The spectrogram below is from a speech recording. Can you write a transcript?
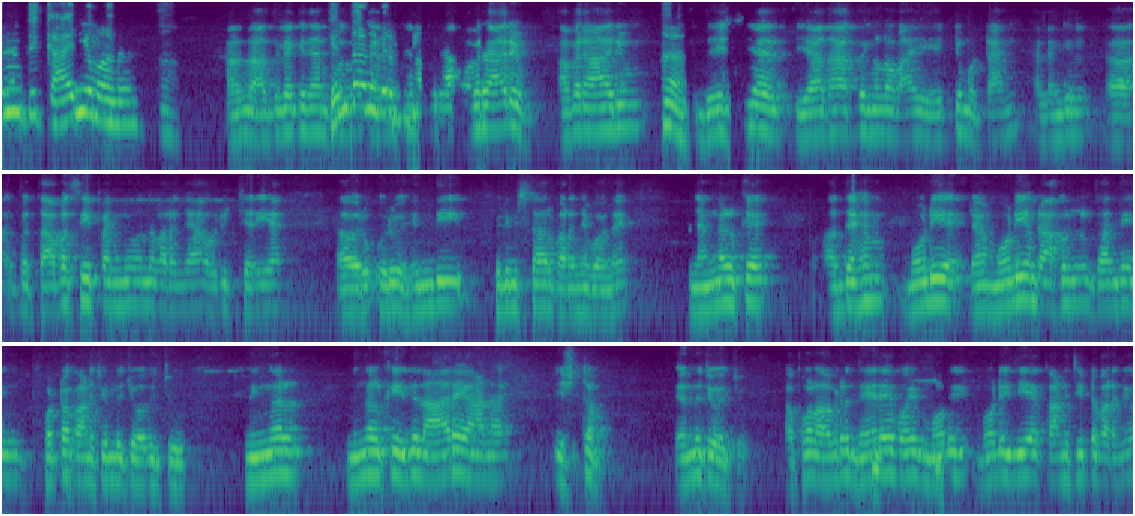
എന്ത് കാര്യമാണ്? അല്ല അതിലേക്ക് ഞാൻ അവരാരും അവരാരും ദേശീയ യാഥാർത്ഥ്യങ്ങളുമായി ഏറ്റുമുട്ടാൻ അല്ലെങ്കിൽ ഇപ്പൊ താപസി പന്നു എന്ന് പറഞ്ഞ ഒരു ചെറിയ ഒരു ഒരു ഹിന്ദി ഫിലിം സ്റ്റാർ പറഞ്ഞ പോലെ ഞങ്ങൾക്ക് അദ്ദേഹം മോഡിയെ മോഡിയും രാഹുൽ ഗാന്ധിയും ഫോട്ടോ കാണിച്ചുകൊണ്ട് ചോദിച്ചു നിങ്ങൾ നിങ്ങൾക്ക് ഇതിൽ ആരെയാണ് ഇഷ്ടം? എന്ന് ചോദിച്ചു. അപ്പോൾ അവർ നേരെ പോയി മോഡി മോഡിജിയെ കാണിച്ചിട്ട് പറഞ്ഞു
